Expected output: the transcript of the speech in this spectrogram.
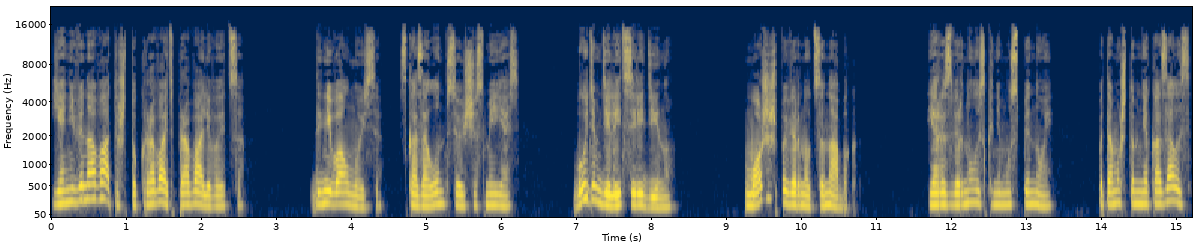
«Я не виновата, что кровать проваливается». «Да не волнуйся», — сказал он, все еще смеясь. «Будем делить середину. Можешь повернуться на бок?» Я развернулась к нему спиной, потому что мне казалось,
